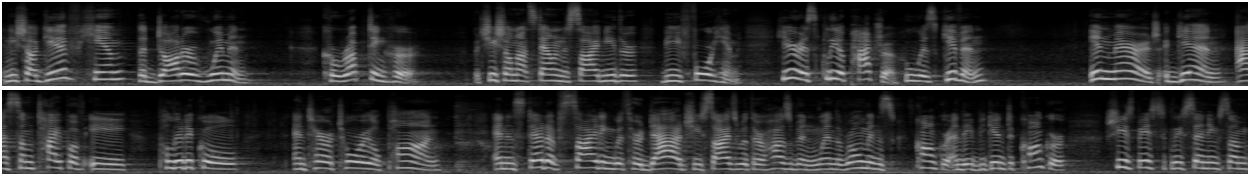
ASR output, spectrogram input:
and he shall give him the daughter of women, corrupting her, but she shall not stand on his side, neither be for him. Here is Cleopatra, who was given in marriage, again, as some type of a political and territorial pawn. And instead of siding with her dad, she sides with her husband. When the Romans conquer and they begin to conquer, she's basically sending some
